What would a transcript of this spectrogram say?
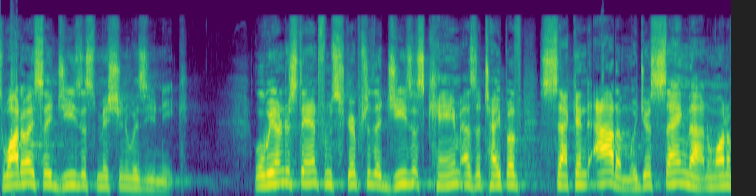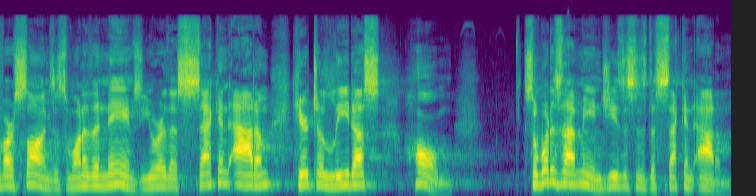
So, why do I say Jesus' mission was unique? Well, we understand from Scripture that Jesus came as a type of second Adam. We just sang that in one of our songs. It's one of the names. You are the second Adam here to lead us home. So, what does that mean? Jesus is the second Adam.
